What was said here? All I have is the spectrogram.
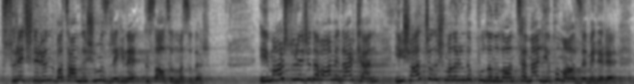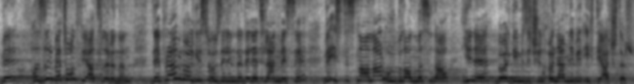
süreçlerin vatandaşımız lehine kısaltılmasıdır. İmar süreci devam ederken inşaat çalışmalarında kullanılan temel yapı malzemeleri ve hazır beton fiyatlarının deprem bölgesi özelinde denetlenmesi ve istisnalar uygulanması da yine bölgemiz için önemli bir ihtiyaçtır.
